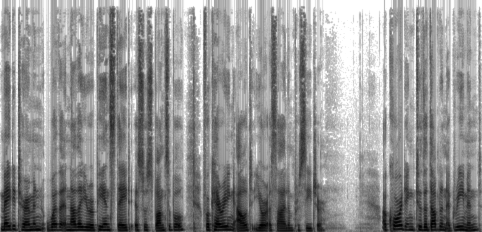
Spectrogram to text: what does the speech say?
may determine whether another European state is responsible for carrying out your asylum procedure. According to the Dublin Agreement,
